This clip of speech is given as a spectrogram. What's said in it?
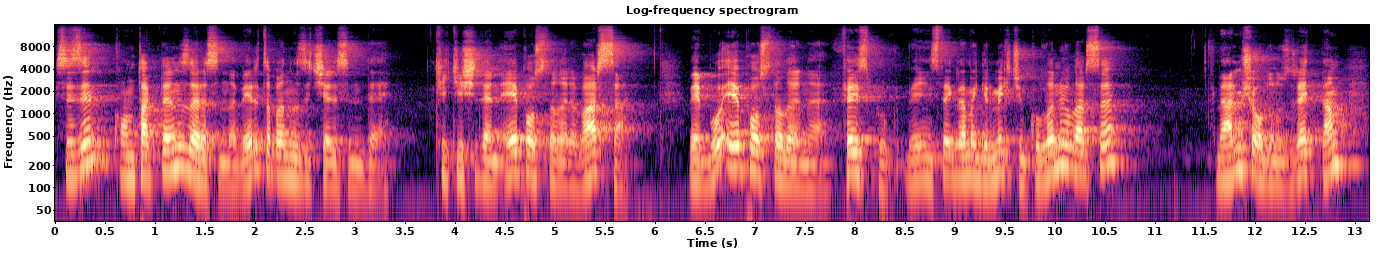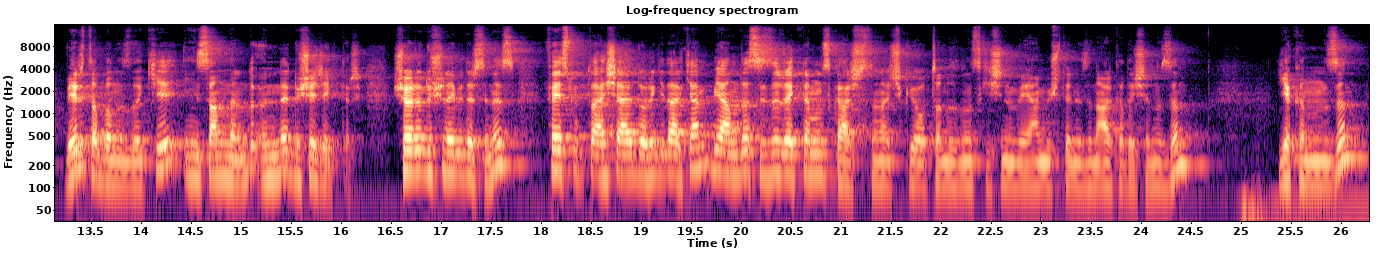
sizin kontaklarınız arasında veri tabanınız içerisinde ki kişilerin e-postaları varsa ve bu e-postalarını Facebook ve Instagram'a girmek için kullanıyorlarsa vermiş olduğunuz reklam veri tabanınızdaki insanların da önüne düşecektir. Şöyle düşünebilirsiniz. Facebook'ta aşağıya doğru giderken bir anda sizin reklamınız karşısına çıkıyor o tanıdığınız kişinin veya müşterinizin, arkadaşınızın, yakınınızın.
